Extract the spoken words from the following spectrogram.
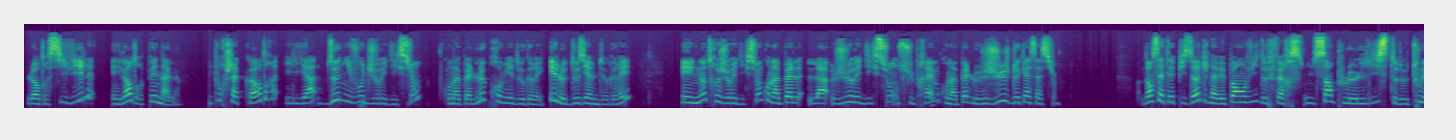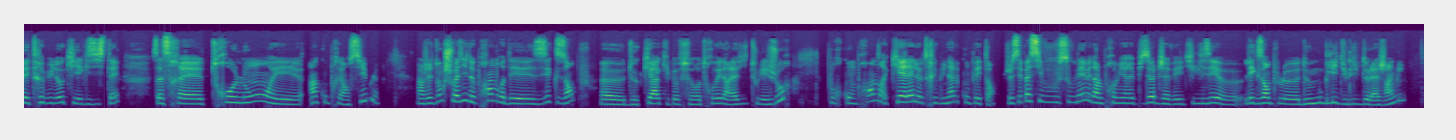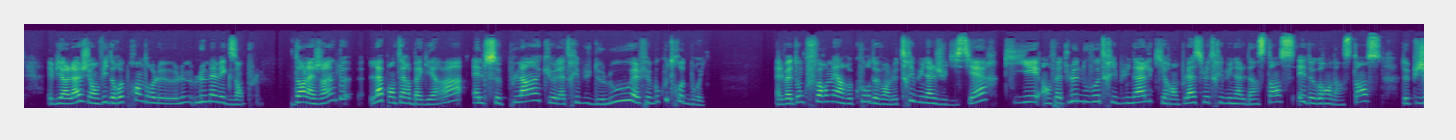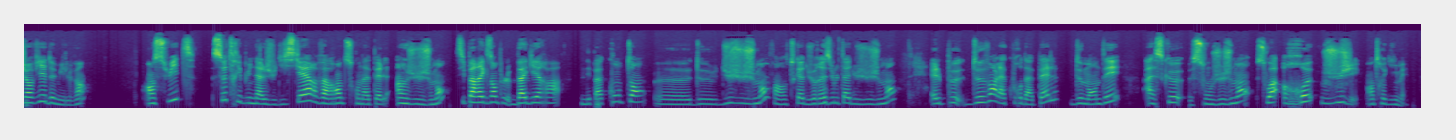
l'ordre civil et l'ordre pénal. pour chaque ordre, il y a deux niveaux de juridiction, qu'on appelle le premier degré et le deuxième degré, et une autre juridiction qu'on appelle la juridiction suprême, qu'on appelle le juge de cassation. Dans cet épisode, je n'avais pas envie de faire une simple liste de tous les tribunaux qui existaient, ça serait trop long et incompréhensible. Alors j'ai donc choisi de prendre des exemples euh, de cas qui peuvent se retrouver dans la vie de tous les jours pour comprendre quel est le tribunal compétent. Je ne sais pas si vous vous souvenez, mais dans le premier épisode, j'avais utilisé euh, l'exemple de Mowgli du livre de la jungle. Et eh bien là, j'ai envie de reprendre le même exemple. Dans la jungle, la panthère Bagheera, elle se plaint que la tribu de loups, elle fait beaucoup trop de bruit. Elle va donc former un recours devant le tribunal judiciaire, qui est en fait le nouveau tribunal qui remplace le tribunal d'instance et de grande instance depuis janvier 2020. Ensuite, ce tribunal judiciaire va rendre ce qu'on appelle un jugement. Si par exemple Bagheera n'est pas content euh, du jugement, enfin en tout cas du résultat du jugement, elle peut, devant la cour d'appel, demander à ce que son jugement soit rejugé.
